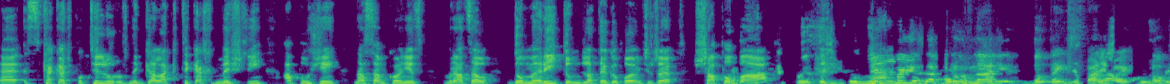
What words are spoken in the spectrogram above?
e, skakać po tylu różnych galaktykach myśli, a później na sam koniec wracał do meritum. Dlatego powiem Ci, że szapoba, bo jesteś genialny. Dziękuję za porównanie do tej wspaniałej osoby.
